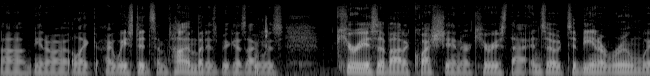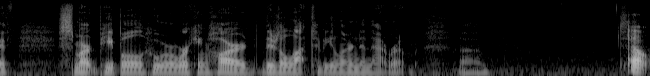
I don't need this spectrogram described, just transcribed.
Um, you know, like I wasted some time, but it's because I was curious about a question or curious that. And so to be in a room with smart people who are working hard, there's a lot to be learned in that room. Um, Oh,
